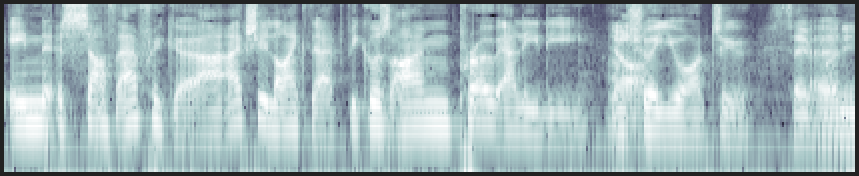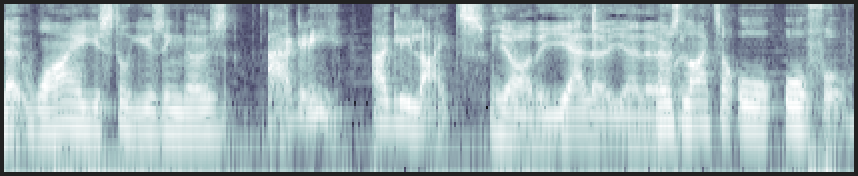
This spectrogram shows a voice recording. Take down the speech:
in South Africa. I actually like that because I'm pro LED. I'm Yeah. sure you are too. Save Uh, money. no- why are you still using those ugly, ugly lights? Yeah, the yellow, yellow. Those one. lights are all awful,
